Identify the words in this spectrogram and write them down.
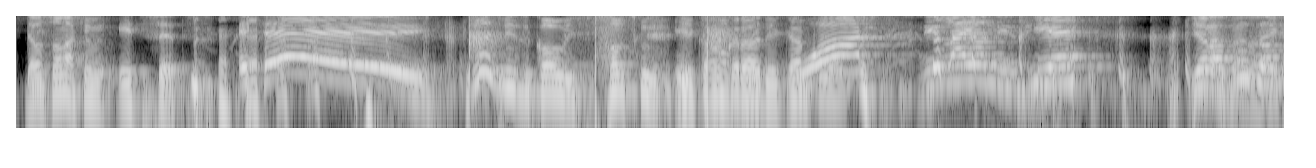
there was someone that came with eight sets. Hey, know, it's to come with come school with eight conflicts. the what? the lion is here. Do you understand? Like,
